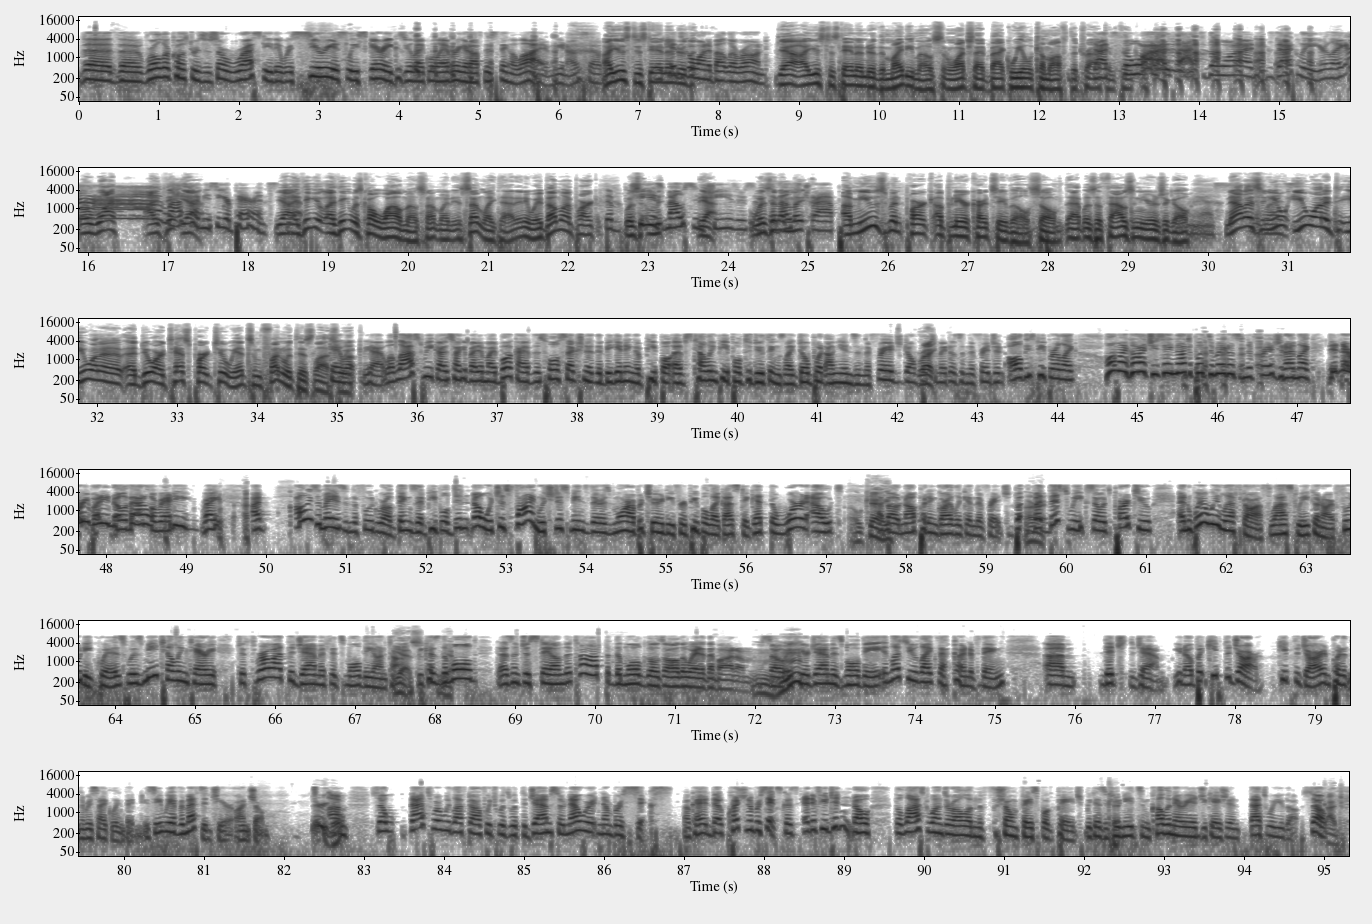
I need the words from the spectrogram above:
the the roller coasters are so rusty. They were seriously scary because you're like, "Will I ever get off this thing alive?" You know. So I used to the stand kids under go the on about La Ronde. yeah. I used to stand under the Mighty Mouse and watch that back wheel come off the track. and That's the think, one. That's the one. Exactly. You're like, Or why- "Ah," I think- last yeah. time you see your parents. Yeah, I think it. I think it was called Wild Mouse, not Mighty, something like that. Anyway, Belmont Park the was cheese, am- mouse and yeah, cheese or something. was an trap. amusement park up near Cartierville. So that was a thousand years ago. Yes, now listen, you you wanted to, you want to uh, do our test part two. We had some fun with this last Okay, week. well, yeah. Well, last week I was talking about in my book. I have this whole section at the beginning of people of telling people to do things like don't put onions in the fridge, don't put Right. tomatoes in the fridge, and all these people are like, "Oh my God, she's saying not to put tomatoes in the fridge," and I'm like, "Didn't everybody know that already?" Right? I'm always amazed in the food world things that people didn't know, which is fine, which just means there's more opportunity for people like us to get the word out Okay. about not putting garlic in the fridge. But All but right. this week, so it's part two, and where we left off last week on our foodie quiz was me telling Terry to throw out the jam if it's moldy on top. Yes. Because the Yeah. mold doesn't just stay on the top, but the mold goes all the way to the bottom. So Mm-hmm. if your jam is moldy, unless you like that kind of thing, um, ditch the jam, you know, but keep the jar. Keep the jar and put it in the recycling bin. You see, we have a message here on show. there you go. Um, so that's where we left off, which was with the jam. So now we're at number six. Okay, now question number six. Because and if you didn't know, the last ones are all on the show Facebook page. Because if you need some culinary education, that's where you go. So Gotcha.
